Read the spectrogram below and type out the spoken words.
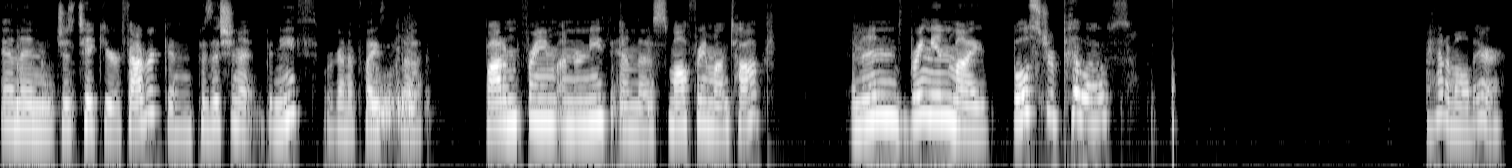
And then just take your fabric and position it beneath. We're going to place the bottom frame underneath and the small frame on top. And then bring in my bolster pillows. I had them all there.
